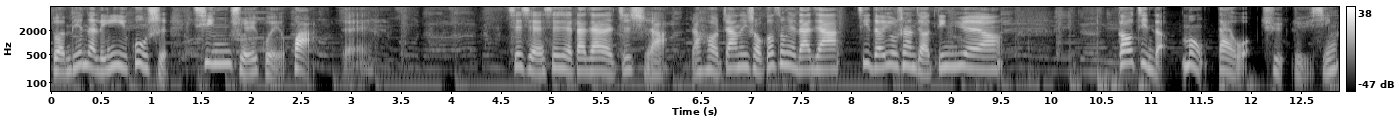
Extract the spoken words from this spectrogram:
短篇的灵异故事《清水鬼话》。对，谢谢谢谢大家的支持啊！然后这样的一首歌送给大家，记得右上角订阅哦。高进的梦带我去旅行。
